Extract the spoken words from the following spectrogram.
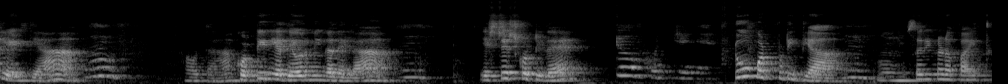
ಕೇಳ್ತೀಯಾ? ಹೌದಾ? ಕೊಟ್ಟಿದ್ಯಾ ದೇವ್ರ ನಿಂಗೆ ಅದೆಲ್ಲ? ಎಷ್ಟೆಷ್ಟು ಕೊಟ್ಟಿದೆ. ಟೂ ಕೊಟ್ಬಿಟ್ಟಿದ್ಯಾ? ಹ್ಞೂ ಸರಿ ಕಣಪ್ಪ ಆಯ್ತು.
